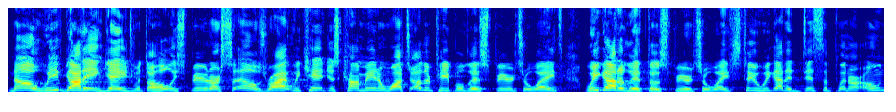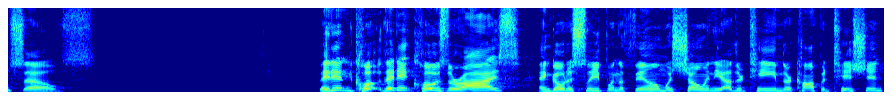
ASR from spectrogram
No, we've got to engage with the Holy Spirit ourselves, right? We can't just come in and watch other people lift spiritual weights. We got to lift those spiritual weights too. We got to discipline our own selves. They didn't, clo- they didn't close their eyes and go to sleep when the film was showing the other team their competition,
